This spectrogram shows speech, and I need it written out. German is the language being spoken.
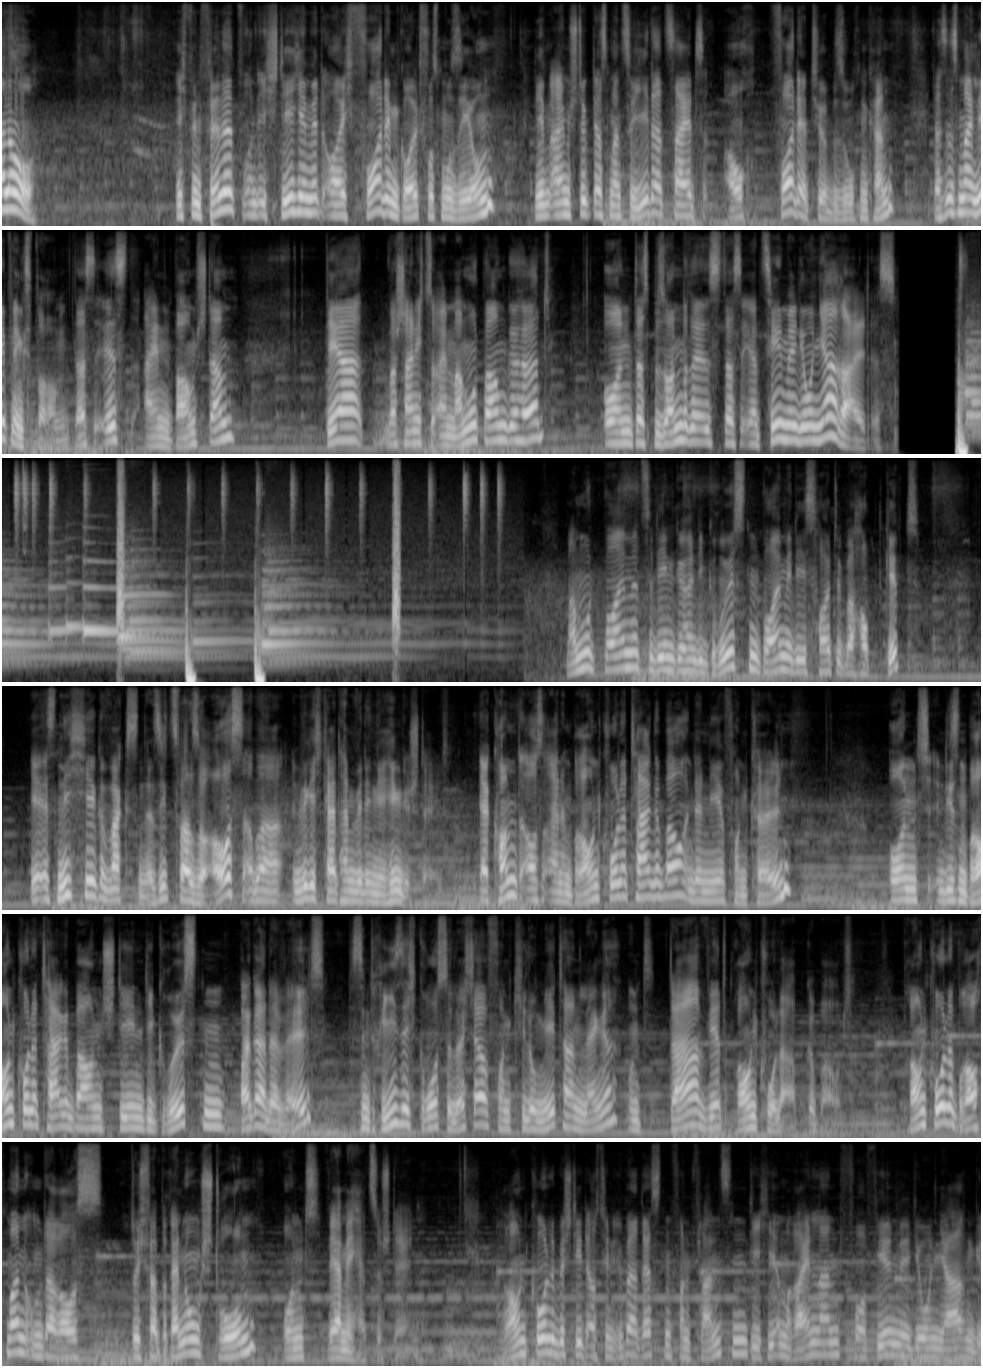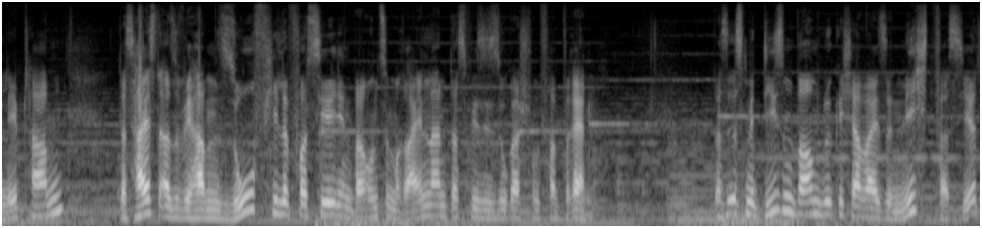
Hallo, ich bin Philipp und ich stehe hier mit euch vor dem Goldfußmuseum, neben einem Stück, das man zu jeder Zeit auch vor der Tür besuchen kann. Das ist mein Lieblingsbaum. Das ist ein Baumstamm, der wahrscheinlich zu einem Mammutbaum gehört. Und das Besondere ist, dass er 10 Millionen Jahre alt ist. Mammutbäume, zu denen gehören die größten Bäume, die es heute überhaupt gibt. Er ist nicht hier gewachsen. Er sieht zwar so aus, aber in Wirklichkeit haben wir den hier hingestellt. Er kommt aus einem Braunkohletagebau in der Nähe von Köln. Und in diesen Braunkohletagebauen stehen die größten Bagger der Welt. Das sind riesig große Löcher von Kilometern Länge und da wird Braunkohle abgebaut. Braunkohle braucht man, um daraus durch Verbrennung Strom und Wärme herzustellen. Braunkohle besteht aus den Überresten von Pflanzen, die hier im Rheinland vor vielen Millionen Jahren gelebt haben. Das heißt also, wir haben so viele Fossilien bei uns im Rheinland, dass wir sie sogar schon verbrennen. Das ist mit diesem Baum glücklicherweise nicht passiert.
